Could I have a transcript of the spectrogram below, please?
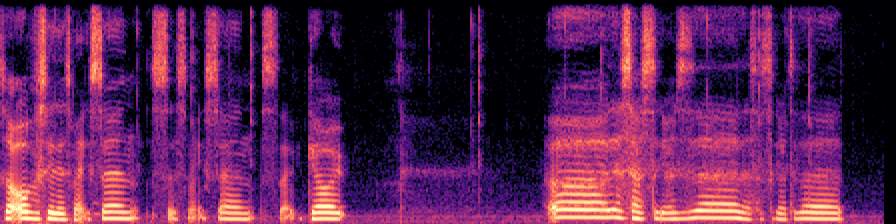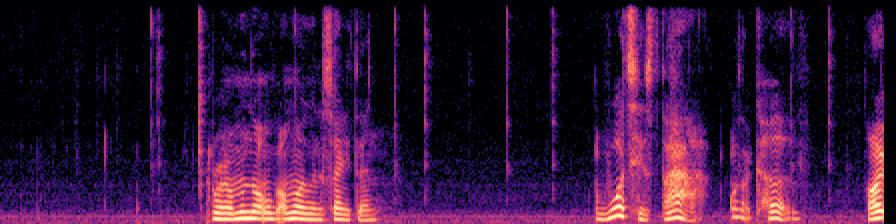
So obviously this makes sense, this makes sense, there we go. Uh, this has to go to there, this has to go to there. Bro, I'm not, I'm not even going to say anything. What is that? What's that curve? Oh.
